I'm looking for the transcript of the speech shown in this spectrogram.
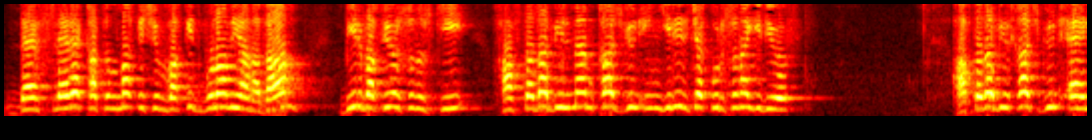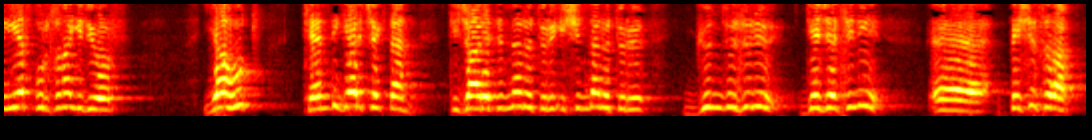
derslere katılmak için vakit bulamayan adam, bir bakıyorsunuz ki haftada bilmem kaç gün İngilizce kursuna gidiyor. Haftada birkaç gün ehliyet kursuna gidiyor. Yahut kendi gerçekten ticaretinden ötürü, işinden ötürü gündüzünü, gecesini e, peşi sıra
